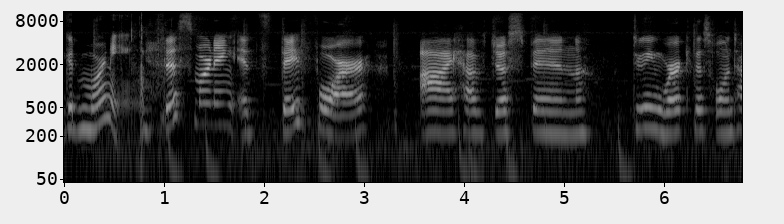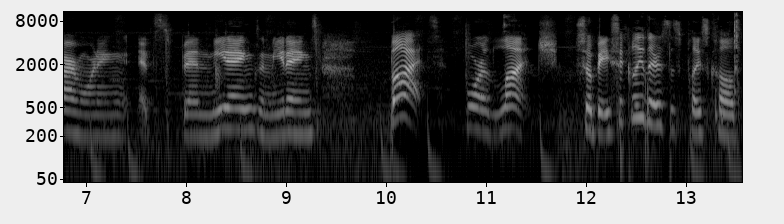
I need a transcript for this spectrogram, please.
Good morning. This morning it's day four. I have just been doing work this whole entire morning. It's been meetings and meetings, but for lunch. So basically there's this place called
